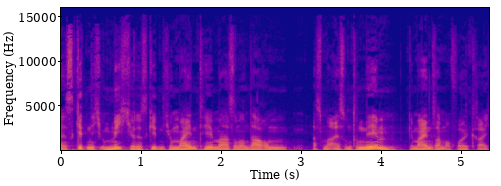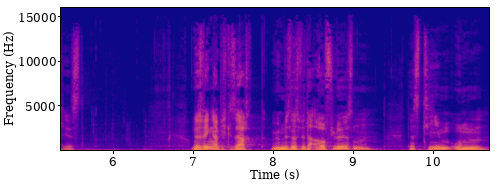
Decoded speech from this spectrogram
es geht nicht um mich oder es geht nicht um mein Thema, sondern darum, dass man als Unternehmen gemeinsam erfolgreich ist. Und deswegen habe ich gesagt, wir müssen das wieder auflösen, das Team, um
